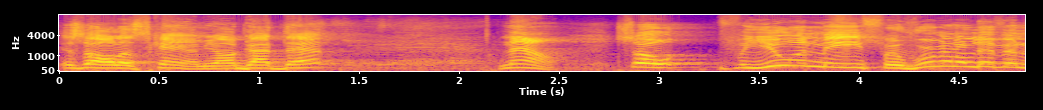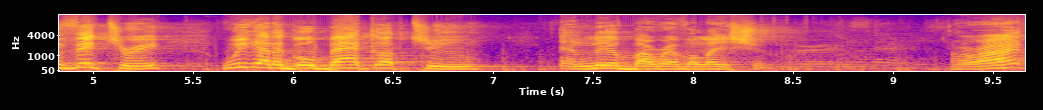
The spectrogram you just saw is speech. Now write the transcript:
It's all a scam. Y'all got that? Now, so for you and me, for if we're going to live in victory, we got to go back up to and live by revelation. All right?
